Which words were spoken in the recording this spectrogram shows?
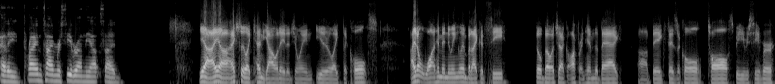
add a prime time receiver on the outside. Yeah, I uh, actually like Kenny Golladay to join either like the Colts. I don't want him in New England, but I could see Bill Belichick offering him the bag. Uh, big, physical, tall, speedy receiver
